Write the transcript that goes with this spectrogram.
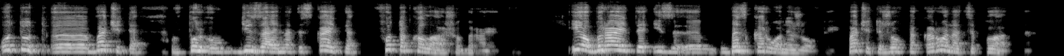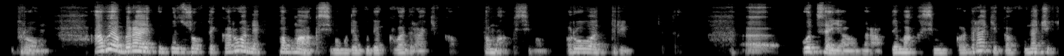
Отут, е, бачите, в, дизайн натискаєте, фотоколаж обираєте. І обираєте із, е, без корони жовтої. Бачите, жовта корона це платне пром. А ви обираєте без жовтої корони по максимуму, де буде квадратиків. По максимуму. Ротрі. Е, Оце я обирав, де максимум квадратиків. Значить,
